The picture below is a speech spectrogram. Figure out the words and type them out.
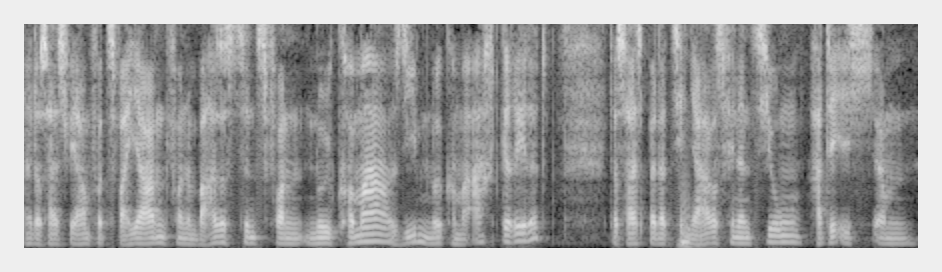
Ne, das heißt, wir haben vor zwei Jahren von einem Basiszins von 0,7, 0,8 geredet. Das heißt, bei einer 10-Jahres-Finanzierung hatte ich ähm,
